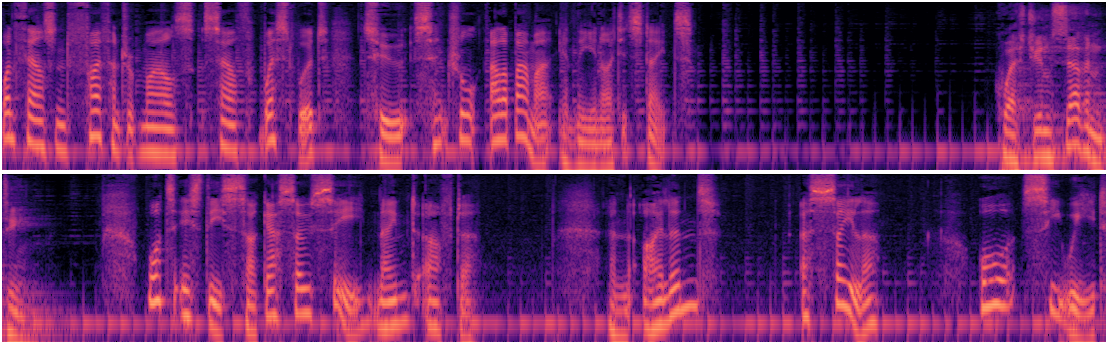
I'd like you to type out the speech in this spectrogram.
1,500 miles southwestward to central Alabama in the United States? Question 17. What is the Sargasso Sea named after? An island, a sailor, or seaweed?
